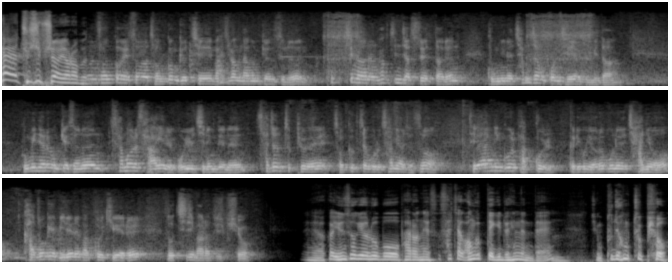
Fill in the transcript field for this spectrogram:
해 주십시오, 여러분. 이번 선거에서 정권 교체의 마지막 남은 변수는 폭증하는 확진자 수에 따른 국민의 참정권 제약입니다. 국민 여러분께서는 3월 4일, 5일 진행되는 사전 투표에 적극적으로 참여하셔서 대한민국을 바꿀 그리고 여러분의 자녀, 가족의 미래를 바꿀 기회를 놓치지 말아 주십시오. 네, 아까 윤석열 후보 발언에서 살짝 언급되기도 했는데 음. 지금 부정 투표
